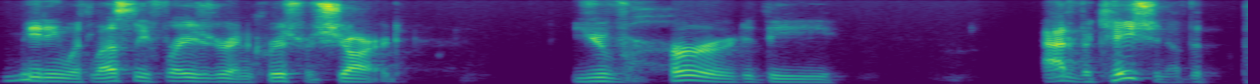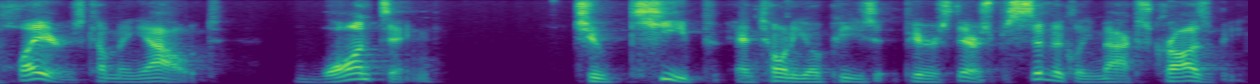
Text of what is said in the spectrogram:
meeting with Leslie Frazier and Chris Richard. You've heard the advocation of the players coming out wanting to keep Antonio Pierce there, specifically Maxx Crosby.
